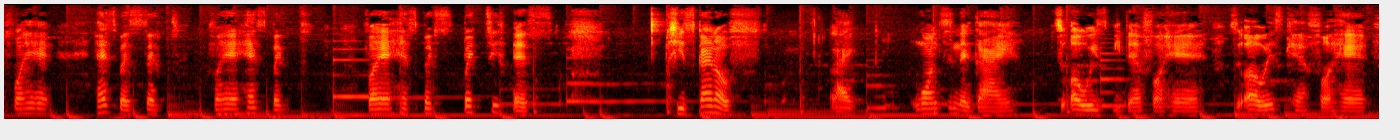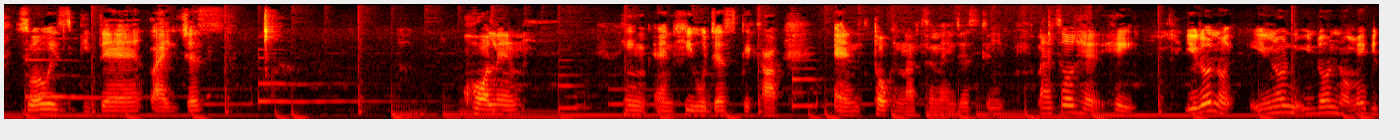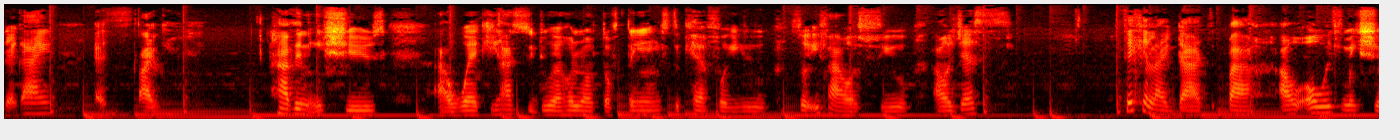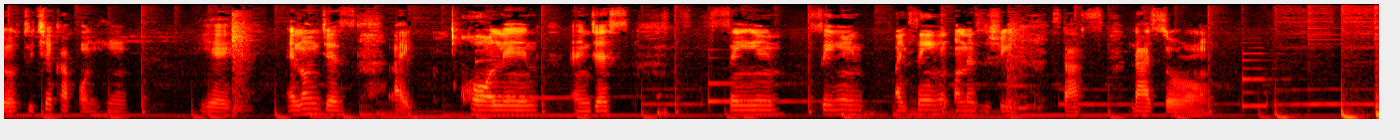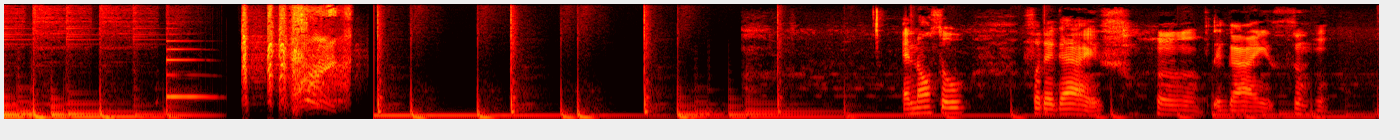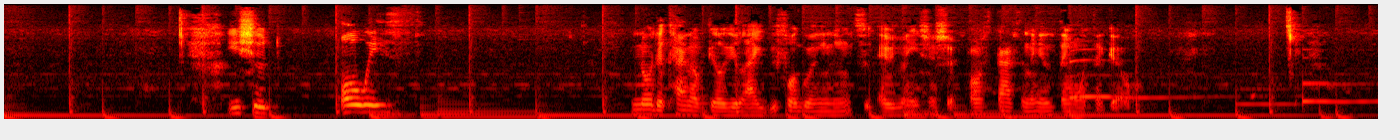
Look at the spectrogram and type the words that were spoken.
for her her perspective for her perspective for her, her perspective is she's kind of like wanting a guy to always be there for her, to always care for her, to always be there, like just calling him and he would just pick up and talk nothing and just leave. And I told her, hey, you don't know, you know, you don't know. Maybe the guy is like having issues at work he has to do a whole lot of things to care for you so if i was you i would just take it like that but i'll always make sure to check up on him. Yeah and not just like calling and just saying saying like saying unnecessary stuff that's so wrong. And also for the guys hmm, the guys you should always know the kind of girl you like before going into a relationship. Or starting anything with a girl.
